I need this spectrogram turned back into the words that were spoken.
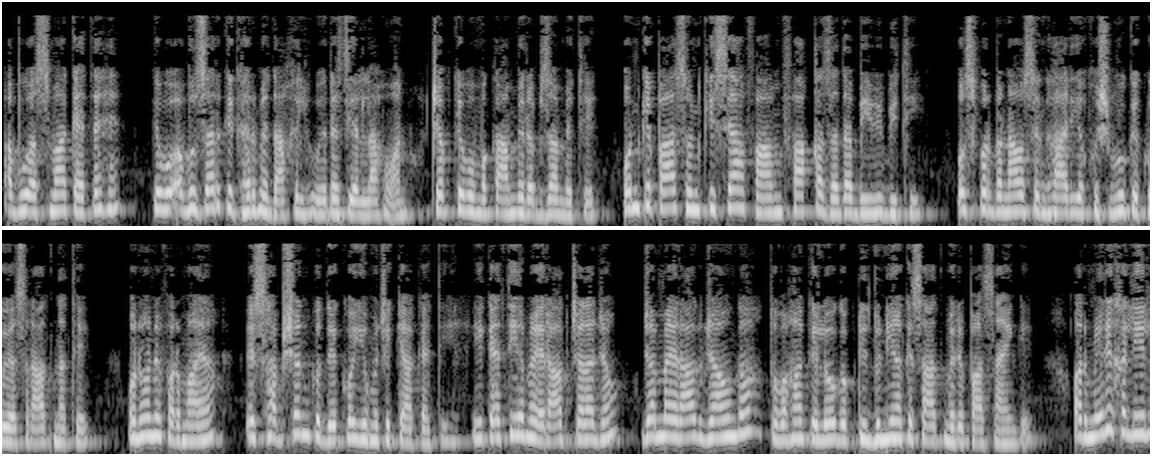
ابو اسما کہتے ہیں کہ وہ ابو ذر کے گھر میں داخل ہوئے رضی اللہ عنہ، جبکہ وہ مقام ربضہ میں تھے۔ ان کے پاس ان کی سیاہ فام فاقہ زدہ بیوی بھی تھی۔ اس پر بناؤ سنگھار یا خوشبو کے کوئی اثرات نہ تھے۔ انہوں نے فرمایا، اس حبشن کو دیکھو، یہ مجھے کیا کہتی ہے؟ یہ کہتی ہے، میں عراق چلا جاؤں۔ جب میں عراق جاؤں گا تو وہاں کے لوگ اپنی دنیا کے ساتھ میرے پاس آئیں گے۔ اور میرے خلیل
